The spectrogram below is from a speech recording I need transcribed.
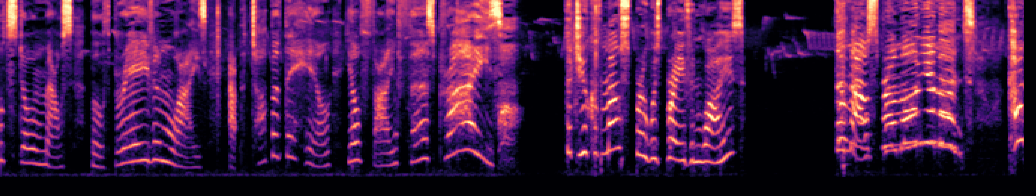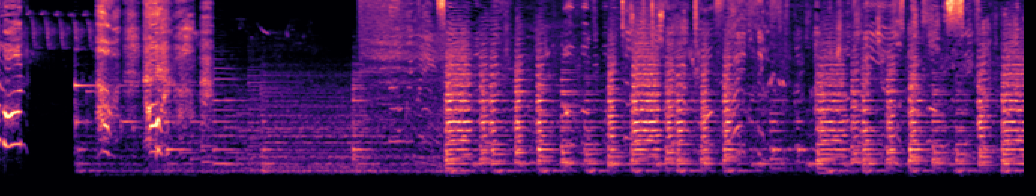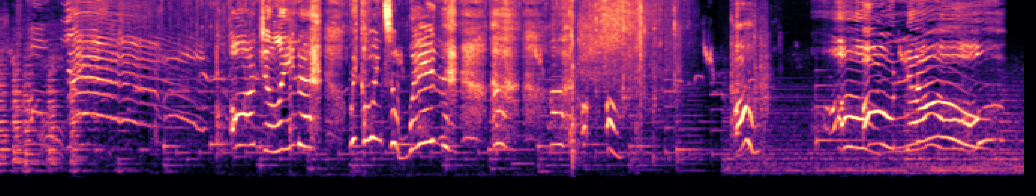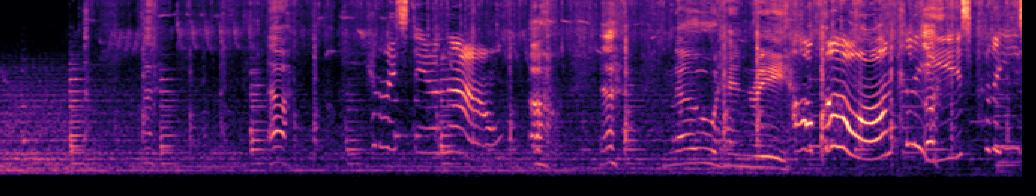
old stone mouse, both brave and wise, at the top of the hill you'll find first prize. The Duke of Mouseborough was brave and wise. the Mouseborough Monument! Come on! Oh, oh. Going to win! oh, oh, oh, Oh, no! Can I steer now? Oh, uh, no, Henry. Oh, go on, please, please,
